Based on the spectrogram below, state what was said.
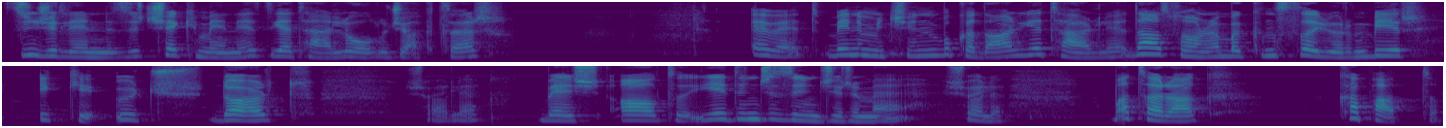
zincirlerinizi çekmeniz yeterli olacaktır. Evet benim için bu kadar yeterli. Daha sonra bakın sayıyorum. 1, 2, 3, 4, şöyle 5, 6, 7. zincirime şöyle batarak kapattım.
